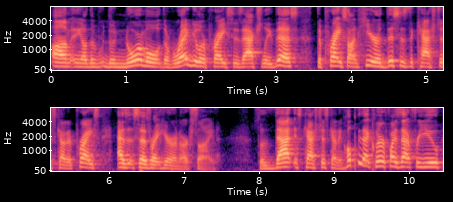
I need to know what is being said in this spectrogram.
Um, and, you know, the, the normal, the regular price is actually this. The price on here, this is the cash discounted price, as it says right here on our sign. So that is cash discounting. Hopefully that clarifies that for you.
